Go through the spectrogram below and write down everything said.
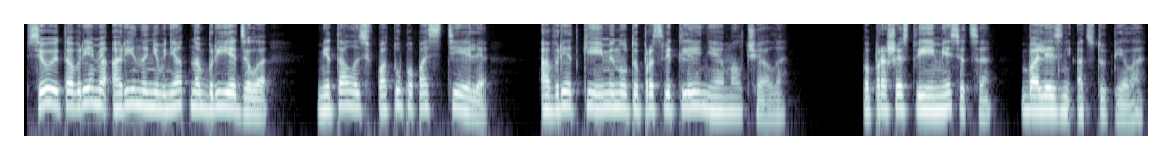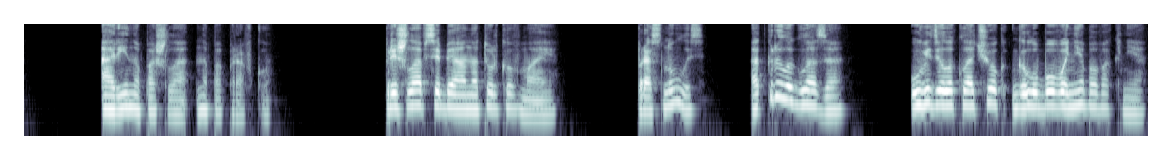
Все это время Арина невнятно бредила, металась в поту по постели, а в редкие минуты просветления молчала. По прошествии месяца болезнь отступила. Арина пошла на поправку. Пришла в себя она только в мае. Проснулась, открыла глаза увидела клочок голубого неба в окне.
